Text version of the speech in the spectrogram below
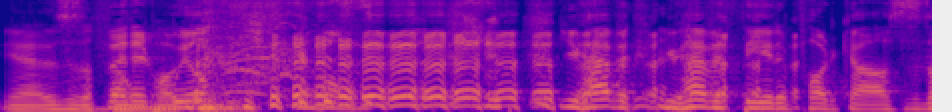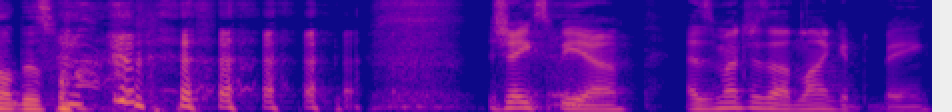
Yeah, this is a film. But it podcast. will you have a, you have a theater podcast. It's not this one. Shakespeare, as much as I'd like it to be,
